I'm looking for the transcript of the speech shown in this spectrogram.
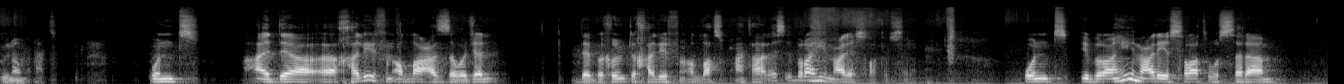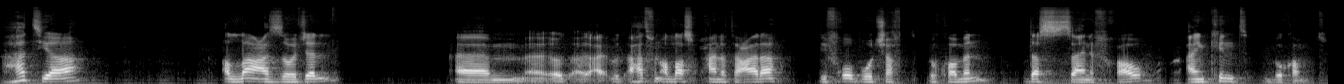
genommen hat. Und der äh, Khalil von Allah Azza wa Jal, der berühmte Khalil von Allah subhanahu wa ta'ala, ist Ibrahim a.s. Und Ibrahim a.s. hat ja Allah Azza wa Jal, ähm, äh, hat von Allah subhanahu wa ta'ala die frohe Botschaft bekommen, dass seine Frau ein Kind bekommt.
